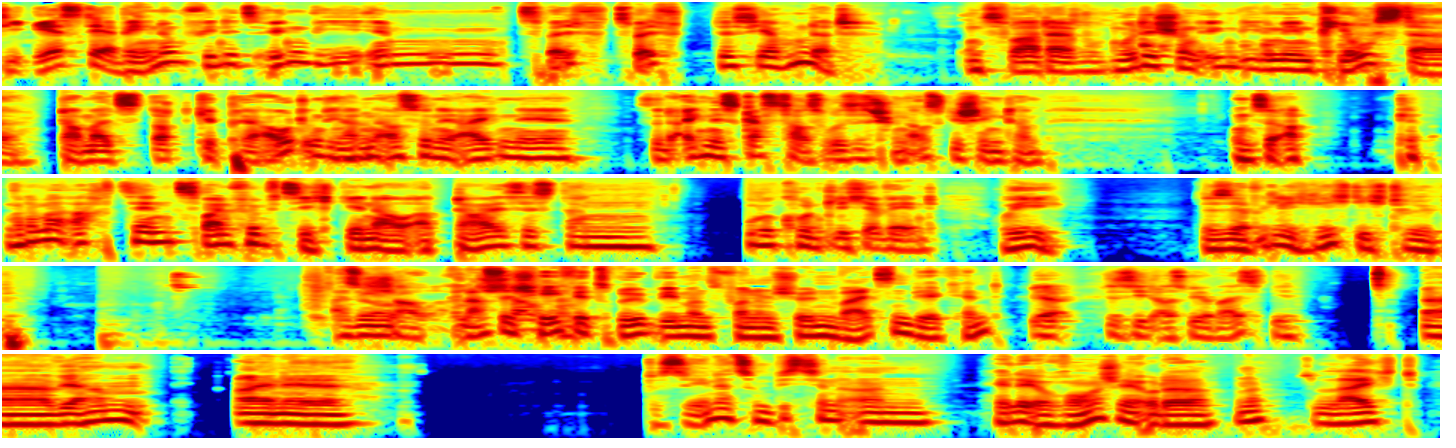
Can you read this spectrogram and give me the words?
die erste Erwähnung findet es irgendwie im 12. 12. Jahrhundert. Und zwar, da wurde schon irgendwie mit dem Kloster damals dort gebraut und die hatten auch so eine eigene, so ein eigenes Gasthaus, wo sie es schon ausgeschenkt haben. Und so ab, glaub, warte mal, 1852, genau, ab da ist es dann urkundlich erwähnt. Hui, das ist ja wirklich richtig trüb. Also Schau an, klassisch schau an. Hefetrüb, wie man es von einem schönen Weizenbier kennt. Ja, das sieht aus wie ein Weißbier. Äh, wir haben eine, das erinnert so ein bisschen an helle Orange oder ne, leicht.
